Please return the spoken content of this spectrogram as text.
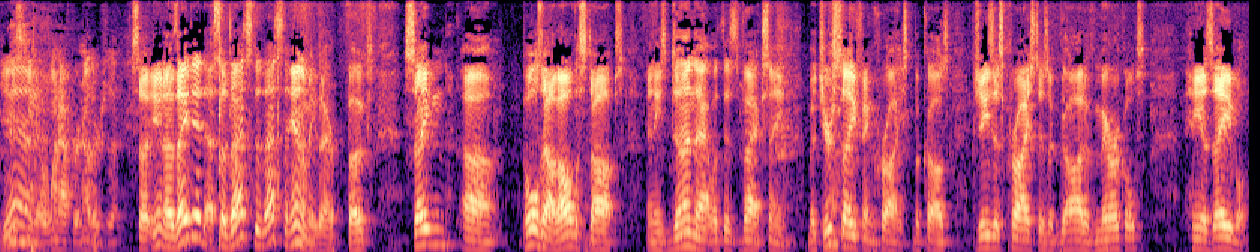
Yeah. you know, one after another. So So you know they did that. So that's the that's the enemy there, folks. Satan uh, pulls out all the stops, and he's done that with this vaccine. But you're safe in Christ because Jesus Christ is a God of miracles. He is able.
